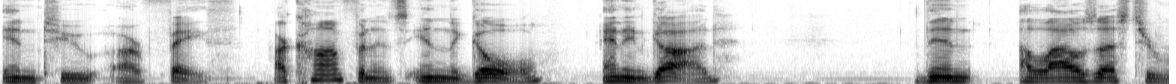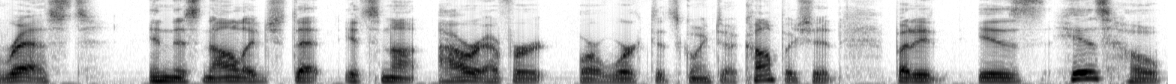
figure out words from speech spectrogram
into our faith. Our confidence in the goal and in God then allows us to rest in this knowledge that it's not our effort or work that's going to accomplish it, but it is His hope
